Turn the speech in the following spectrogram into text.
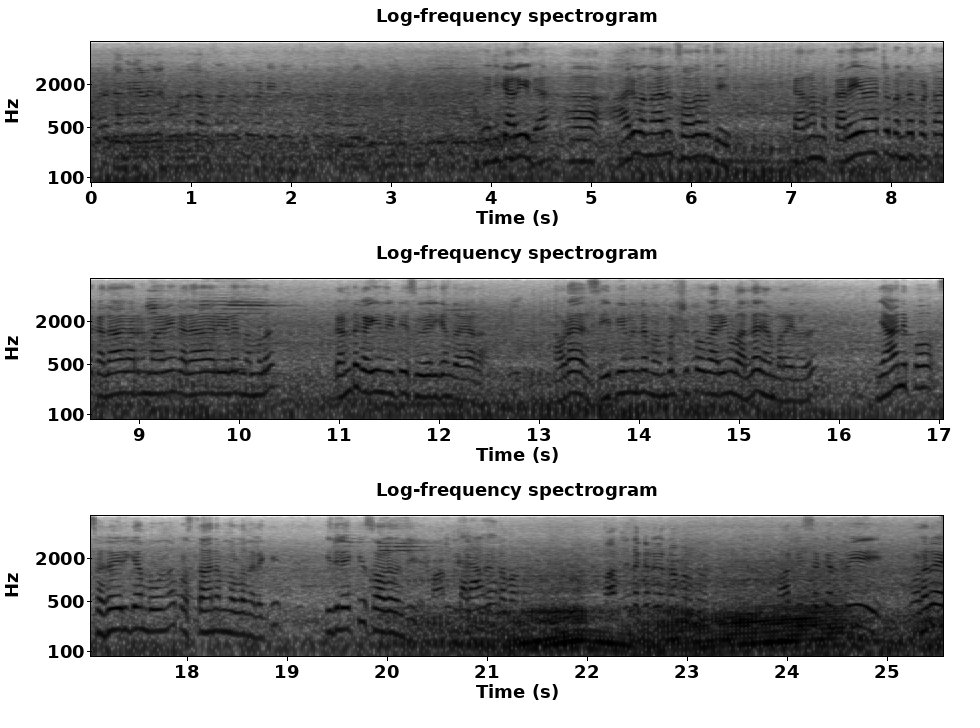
അവരൊക്കെ അങ്ങനെയാണെങ്കിൽ കൂടുതൽ അവസരങ്ങൾക്ക് വേണ്ടിയിട്ട് അതെനിക്കറിയില്ല. ആര് വന്നാലും സ്വാഗതം ചെയ്യും. കാരണം കലയുമായിട്ട് ബന്ധപ്പെട്ട കലാകാരന്മാരെയും കലാകാരികളെയും നമ്മൾ രണ്ട് കൈ നീട്ടി സ്വീകരിക്കാൻ തയ്യാറാണ്. അവിടെ സി പി എമ്മിന്റെ മെമ്പർഷിപ്പോ കാര്യങ്ങളോ അല്ല ഞാൻ പറയുന്നത്. ഞാനിപ്പോൾ സഹകരിക്കാൻ പോകുന്ന പ്രസ്ഥാനം എന്നുള്ള നിലയ്ക്ക് ഇതിലേക്ക് സ്വാഗതം ചെയ്യും പാർട്ടി സെക്രട്ടറി എന്താ പറഞ്ഞത്? പാർട്ടി സെക്രട്ടറി വളരെ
